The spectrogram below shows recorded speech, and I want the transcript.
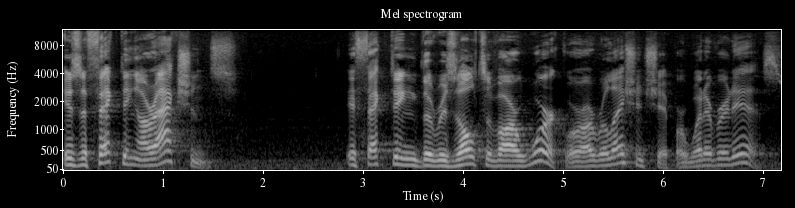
is affecting our actions, affecting the results of our work or our relationship or whatever it is.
